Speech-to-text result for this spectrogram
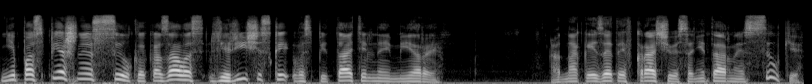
непоспешная ссылка казалась лирической воспитательной мерой. Однако из этой вкрадчивой санитарной ссылки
